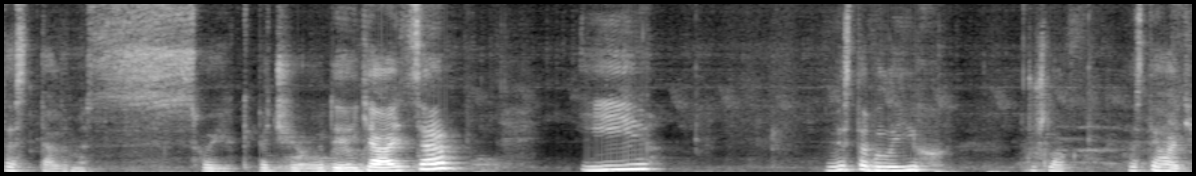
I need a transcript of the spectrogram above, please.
Достали ми свої кипячі води яйця і виставили їх в рушлак застигати.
